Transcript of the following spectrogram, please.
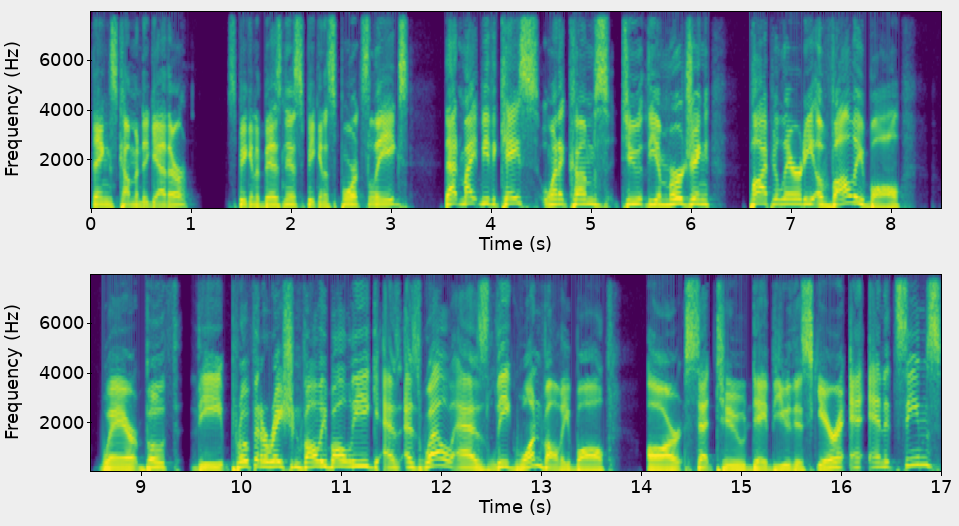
things coming together, speaking of business, speaking of sports leagues, that might be the case when it comes to the emerging popularity of volleyball, where both the Pro Federation Volleyball League as, as well as League One Volleyball are set to debut this year. And, and it seems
